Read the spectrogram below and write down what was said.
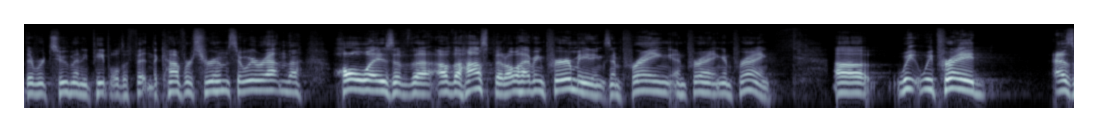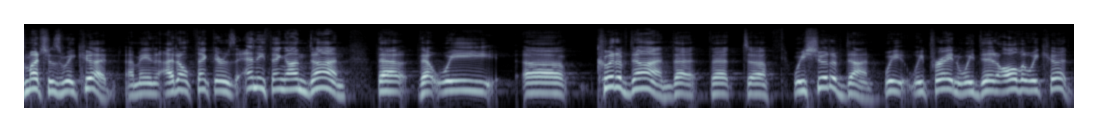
there were too many people to fit in the conference room. So we were out in the hallways of the, of the hospital having prayer meetings and praying and praying and praying. Uh, we, we prayed as much as we could. I mean, I don't think there was anything undone that, that we uh, could have done, that, that uh, we should have done. We, we prayed and we did all that we could.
